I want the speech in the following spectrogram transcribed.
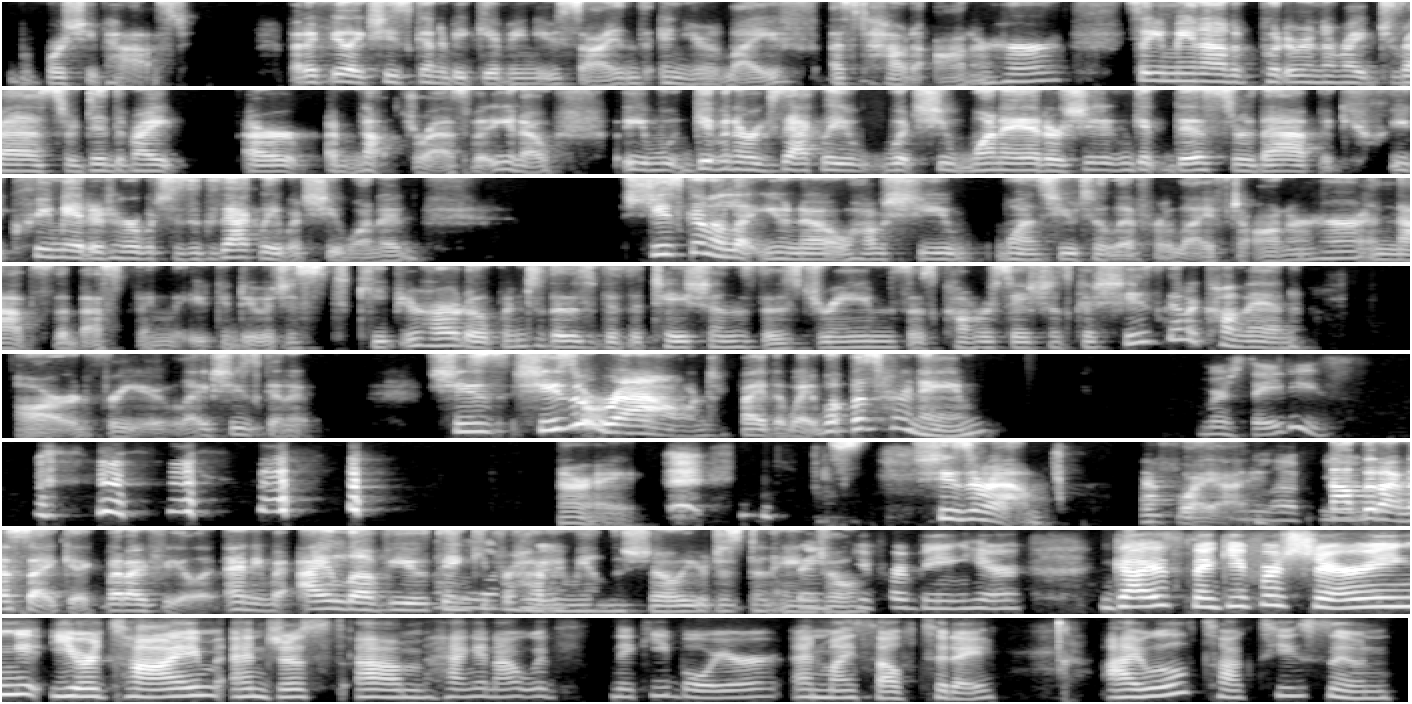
before she passed, but I feel like she's going to be giving you signs in your life as to how to honor her. So you may not have put her in the right dress or did the right or I'm not dressed, but you know, given her exactly what she wanted, or she didn't get this or that, but you cremated her, which is exactly what she wanted. She's going to let you know how she wants you to live her life to honor her. And that's the best thing that you can do is just keep your heart open to those visitations, those dreams, those conversations, because she's going to come in hard for you. Like she's going to, she's, she's around, by the way. What was her name? Mercedes. All right. She's around. FYI. Not that I'm a psychic, but I feel it. Anyway, I love you. Thank love you for you. having me on the show. You're just an angel. Thank you for being here. Guys, thank you for sharing your time and just um, hanging out with Nikki Boyer and myself today. I will talk to you soon.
